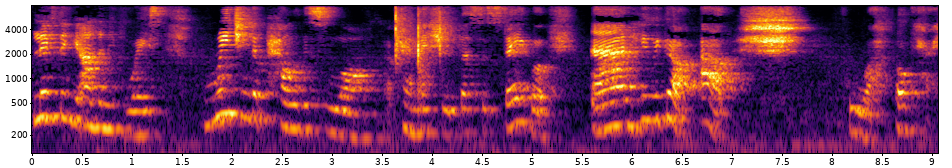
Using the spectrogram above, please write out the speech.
lifting the underneath waist, reaching the pelvis long. Okay, make sure this is stable. And here we go, out. Ooh, okay.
